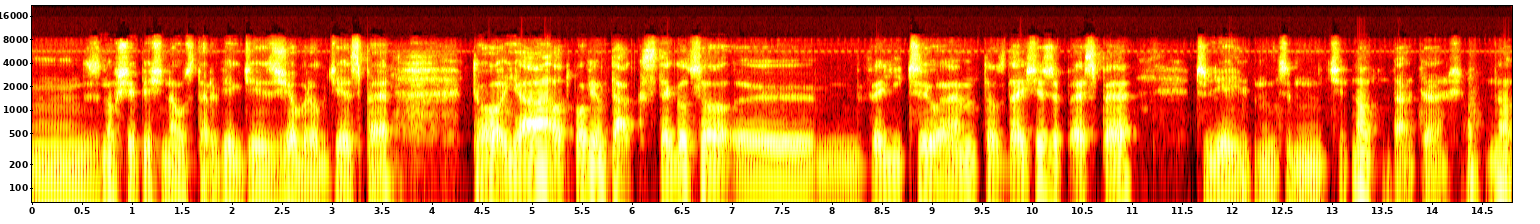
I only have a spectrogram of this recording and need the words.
mm, znów się pieśń na usta wie, gdzie jest Ziobro, gdzie jest P, to ja odpowiem tak. Z tego, co y, wyliczyłem, to zdaje się, że PSP, czyli no, te, no,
